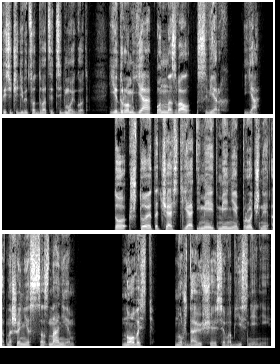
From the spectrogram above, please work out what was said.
1927 год, Ядром «я» он назвал сверх-я. То, что эта часть «я» имеет менее прочные отношения с сознанием, новость, нуждающаяся в объяснении.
